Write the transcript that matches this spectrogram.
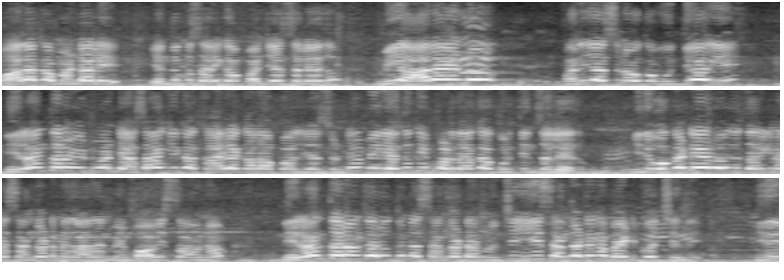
పాలక మండలి ఎందుకు సరిగా పనిచేస్తలేదు? మీ ఆలయంలో పనిచేస్తున్న ఒక ఉద్యోగి నిరంతరం ఇటువంటి అసాంఘిక కార్యకలాపాలు చేస్తుంటే మీరు ఎందుకు ఇప్పటిదాకా గుర్తించలేదు? ఇది ఒకటే రోజు జరిగిన సంఘటన కాదని మేము భావిస్తూ ఉన్నాం. నిరంతరం జరుగుతున్న సంఘటన నుంచి ఈ సంఘటన బయటకు వచ్చింది. ఇది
